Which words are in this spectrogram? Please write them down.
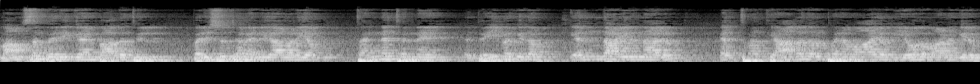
മാംസം ധരിക്കാൻ പാകത്തിൽ പരിശുദ്ധ കന്യകാമറിയം തന്നെ തന്നെ ദൈവഹിതം എന്തായിരുന്നാലും എത്ര ത്യാഗനിർഭരമായ നിയോഗമാണെങ്കിലും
